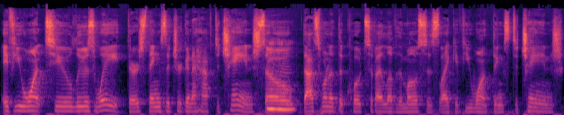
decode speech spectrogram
If you want to lose weight, there's things that you're going to have to change. So Mm-hmm. that's one of the quotes that I love the most is like, if you want things to change,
